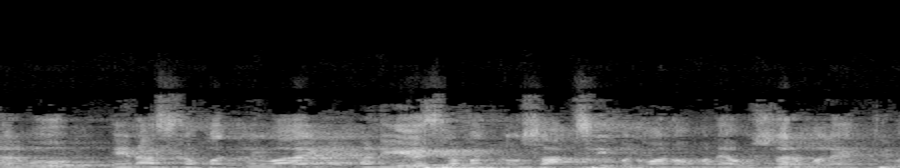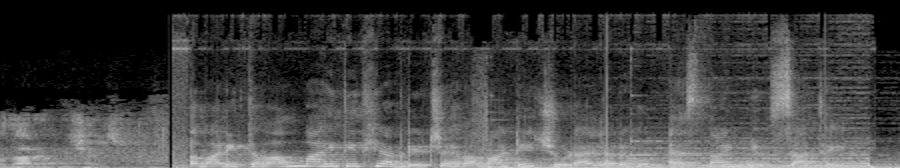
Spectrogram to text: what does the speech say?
કરવું, એના શપથ લેવાય અને એ શપથનો સાક્ષી બનવાનો મને અવસર મળે, એનાથી વધારે વિષય છે અમારી તમામ માહિતીથી અપડેટ રહેવા માટે જોડાયેલા રહો એસ નાઇન ન્યૂઝ સાથે.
